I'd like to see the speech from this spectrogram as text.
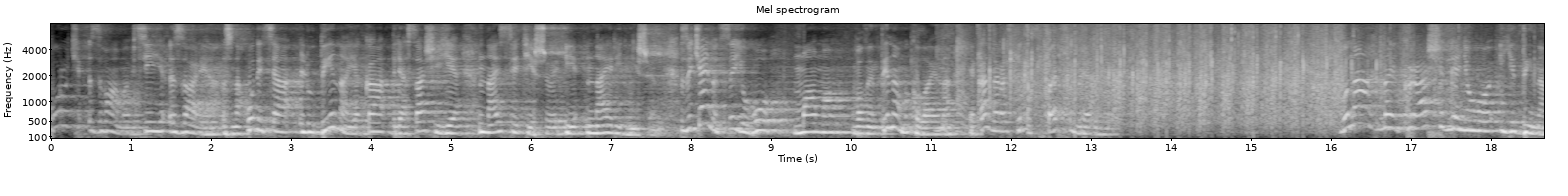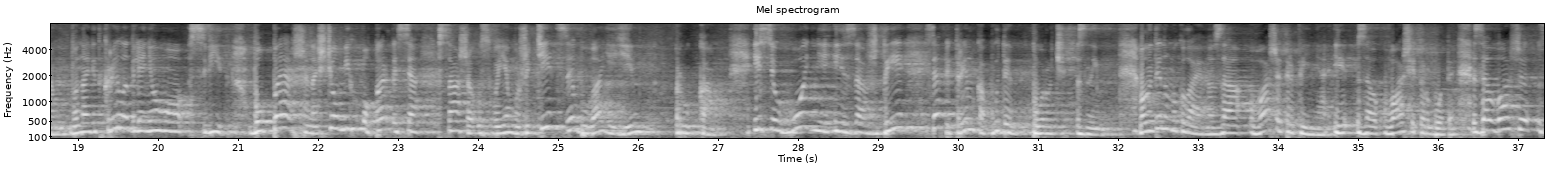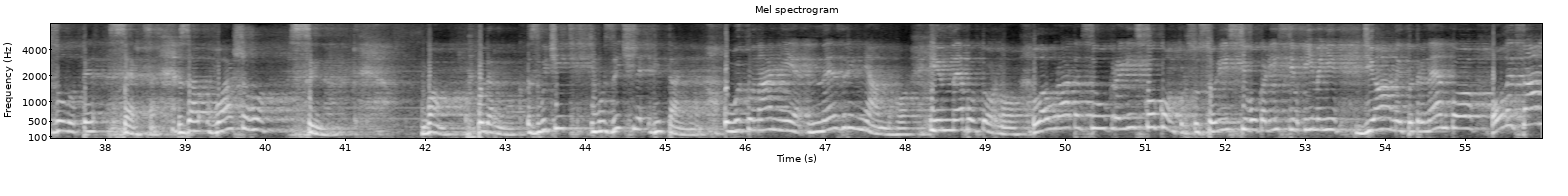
Поруч з вами в цій залі знаходиться людина, яка для Саші є найсвятішою і найріднішою. Звичайно, це його мама Валентина Миколаївна, яка зараз тут з першим рядом. Вона найкраща для нього єдина. Вона відкрила для нього світ. Бо перше, на що міг опертися Саша у своєму житті, це була її сьогодні, і завжди ця підтримка буде поруч з ним. Валентина Миколаївна, за ваше терпіння і за ваші турботи, за ваше золоте серце, за вашого сина. Вам в подарунок звучить музичне вітання у виконанні незрівнянного і неповторного лауреата всеукраїнського конкурсу солістів-вокалістів імені Діани Петриненко Олександра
